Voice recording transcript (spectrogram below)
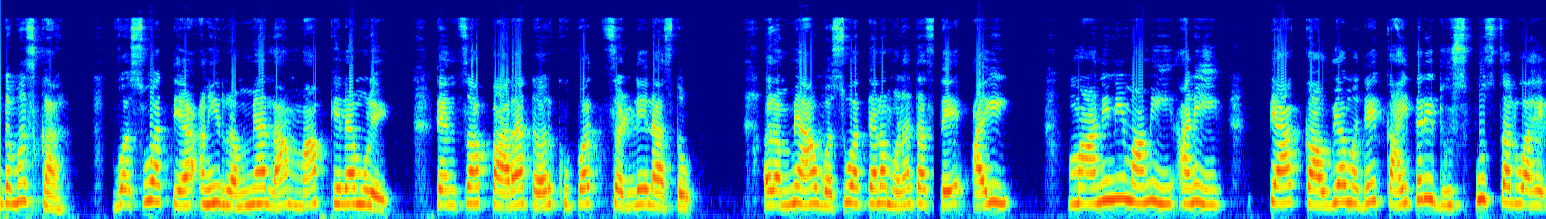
नमस्कार. वसुआत्या आणि रम्याला माफ केल्यामुळे त्यांचा पारा तर खूपच चढलेला असतो. रम्या वसुआत्याला म्हणत असते आई मानिनी मामी आणि त्या काव्यामध्ये काहीतरी धुसफूस चालू आहे.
